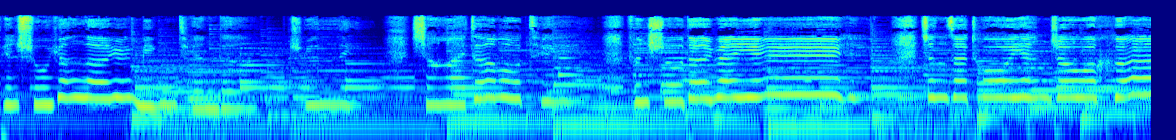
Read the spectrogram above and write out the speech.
便疏远了与明天的距离？相爱的目的，分手的原因，正在拖延着我和。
